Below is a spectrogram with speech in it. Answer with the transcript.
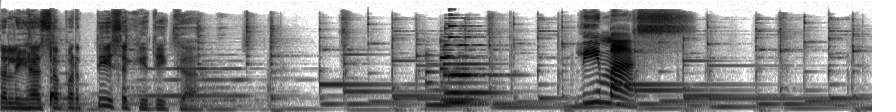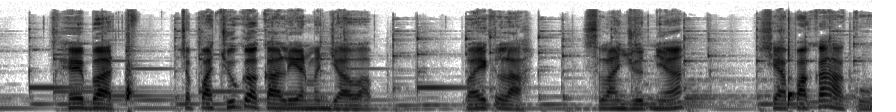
terlihat seperti segitiga. Limas. Hebat. Cepat juga kalian menjawab. Baiklah, selanjutnya, siapakah aku?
